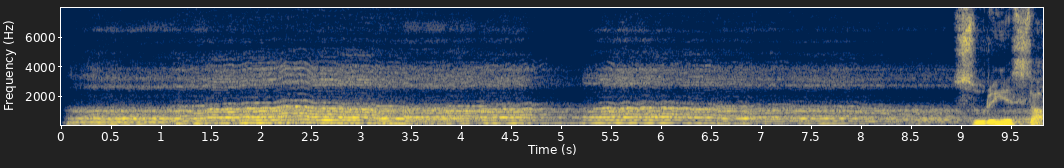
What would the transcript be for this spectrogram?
سوره سا.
